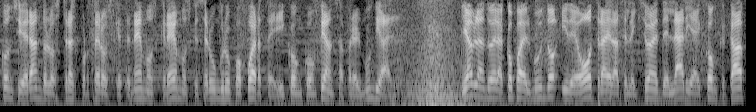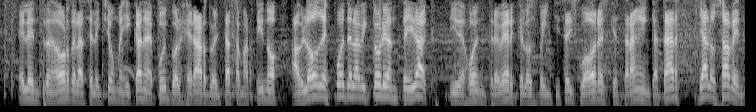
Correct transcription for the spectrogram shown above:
considerando los tres porteros que tenemos, creemos que será un grupo fuerte y con confianza para el mundial. Y hablando de la Copa del Mundo y de otra de las selecciones del área de CONCACAF, el entrenador de la selección mexicana de fútbol, Gerardo El Tata Martino, habló después de la victoria ante Irak y dejó entrever que los 26 jugadores que estarán en Qatar ya lo saben,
